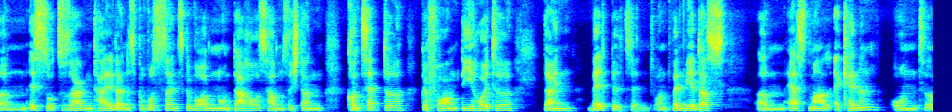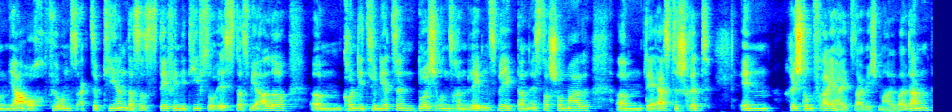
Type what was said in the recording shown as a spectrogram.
ähm, ist sozusagen Teil deines Bewusstseins geworden und daraus haben sich dann Konzepte geformt, die heute dein Weltbild sind. Und wenn wir das ähm, erstmal erkennen und ähm, ja auch für uns akzeptieren, dass es definitiv so ist, dass wir alle ähm, konditioniert sind durch unseren Lebensweg, dann ist das schon mal ähm, der erste Schritt in Richtung Freiheit, sage ich mal, weil dann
